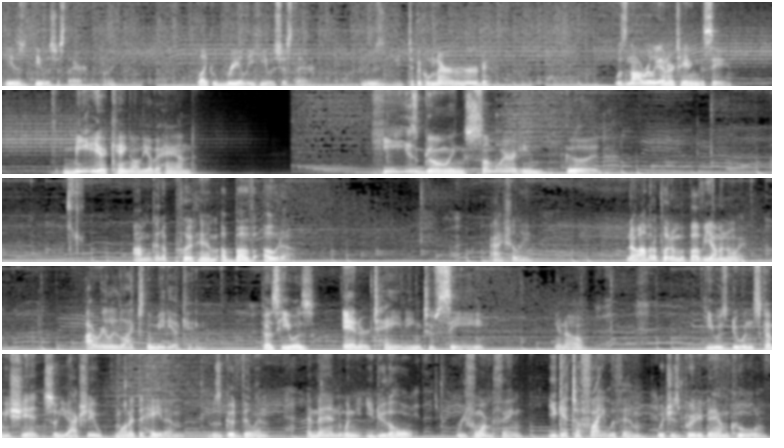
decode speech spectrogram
He's he was just there, like, like really, he was just there. He was typical nerd. Was not really entertaining to see. Media King, on the other hand, he's going somewhere in good. I'm gonna put him above Oda. Actually, no, I'm gonna put him above Yamanoi. I really liked the Media King because he was entertaining to see, you know. He was doing scummy shit, so you actually wanted to hate him. He was a good villain. And then when you do the whole reform thing, you get to fight with him, which is pretty damn cool.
